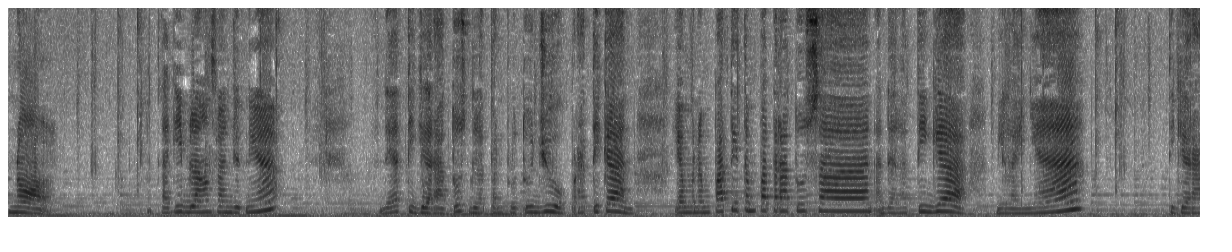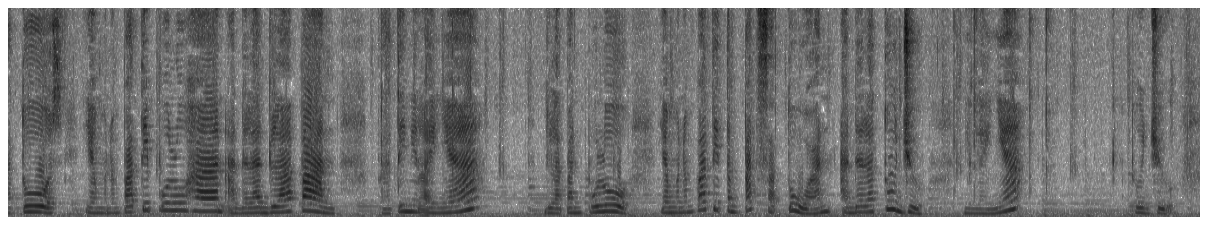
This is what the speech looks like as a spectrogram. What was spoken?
0 lagi bilangan selanjutnya. Ada 387. Perhatikan, yang menempati tempat ratusan adalah 3. Nilainya 300. Yang menempati puluhan adalah 8. Berarti nilainya 80. Yang menempati tempat satuan adalah 7. Nilainya 7.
